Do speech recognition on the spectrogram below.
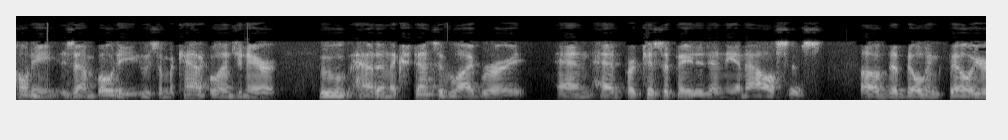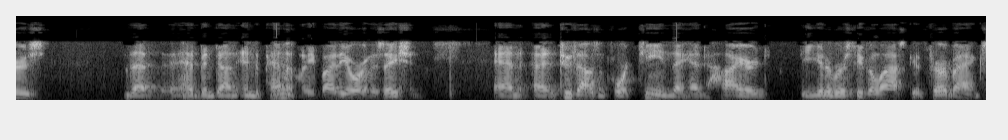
Tony Szamboti, who's a mechanical engineer who had an extensive library and had participated in the analysis of the building failures that had been done independently by the organization. And in 2014, they had hired the University of Alaska at Fairbanks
